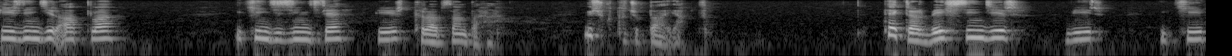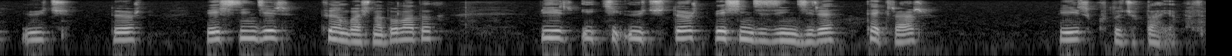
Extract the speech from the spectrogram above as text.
bir zincir atla ikinci zincire bir trabzan daha. Üç kutucuk daha yaptım Tekrar 5 zincir. 1, 2, 3, 4, 5 zincir. Tığın başına doladık. 1, 2, 3, 4, 5. zincire tekrar bir kutucuk daha yapalım.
